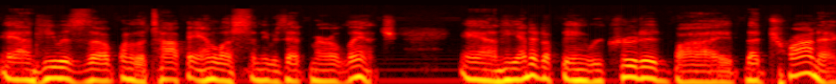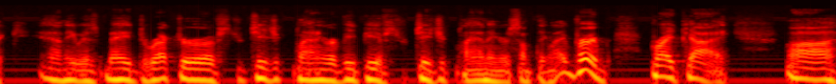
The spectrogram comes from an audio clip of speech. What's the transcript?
And he was uh, one of the top analysts, and he was at Merrill Lynch. And he ended up being recruited by Medtronic, and he was made director of strategic planning or VP of strategic planning or something like. Very bright guy. Uh,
